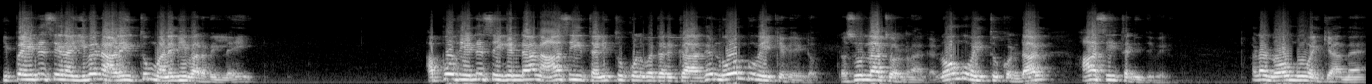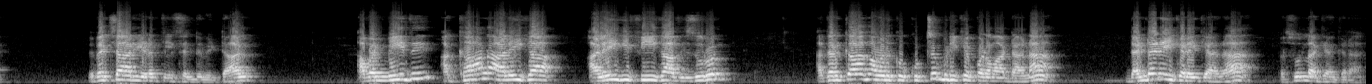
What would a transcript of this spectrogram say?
இப்ப என்ன செய்யறான்? இவன் அழைத்தும் மனைவி வரவில்லை. அப்போது என்ன செய்கின்றான்? ஆசையை தனித்துக் கொள்வதற்காக நோன்பு வைக்க வேண்டும். ரசூல்லா சொல்றாங்க நோம்பு வைத்து கொண்டால் ஆசை தனித்து விடும். ஆனா நோன்பு வைக்காம விபச்சாரி இடத்தில் சென்று விட்டால் அவன் மீது அக்கான அலைகா அலைகி ஃபீகா விசுருன் அதற்காக அவனுக்கு குற்றம் பிடிக்கப்பட மாட்டானா? தண்டனை கிடைக்காதா? ரசூல்லா கேட்கிறான்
